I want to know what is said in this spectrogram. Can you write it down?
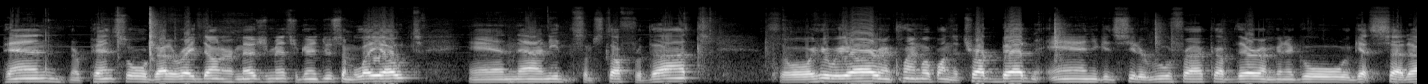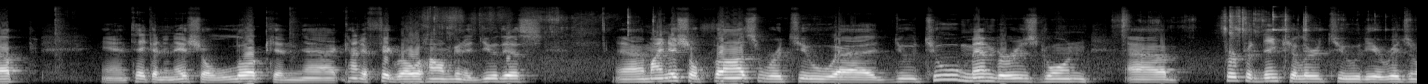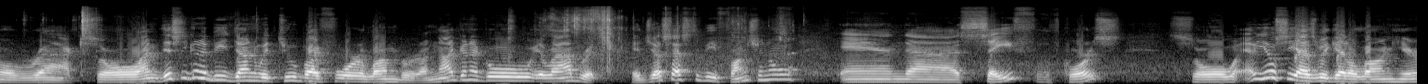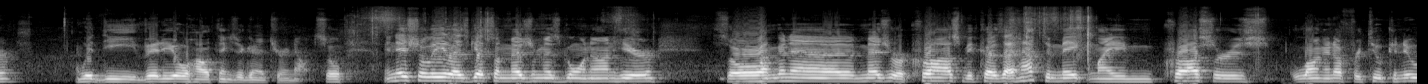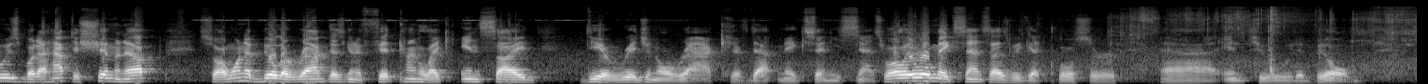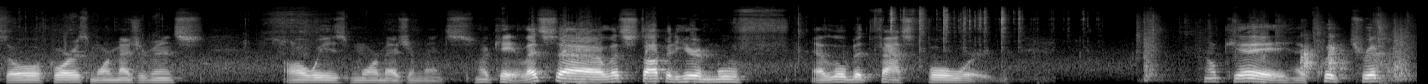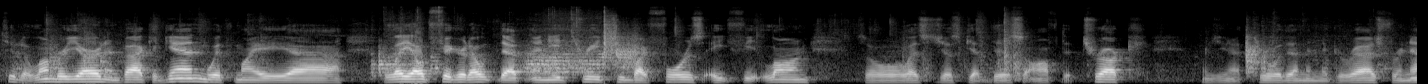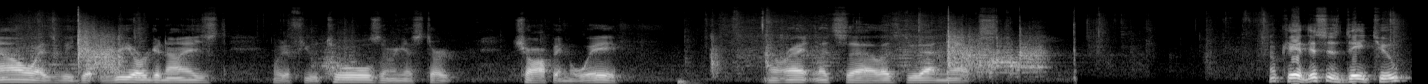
pen or pencil. Got to write down our measurements. We're going to do some layout and now I need some stuff for that. So here we are, going to climb up on the truck bed and you can see the roof rack up there. I'm going to go get set up and take an initial look and uh, kind of figure out how I'm going to do this. Uh, my initial thoughts were to uh, do two members going uh, perpendicular to the original rack. So I'm, this is going to be done with 2x4 lumber. I'm not going to go elaborate. It just has to be functional and uh, safe, of course. So uh, you'll see as we get along here with the video how things are going to turn out. So initially, let's get some measurements going on here. So I'm going to measure across because I have to make my crossers long enough for two canoes, but I have to shim it up. So I want to build a rack that's going to fit kind of like inside the original rack, if that makes any sense. Well, it will make sense as we get closer uh, into the build. So, of course, more measurements, always more measurements. Okay, let's uh, let's stop it here and move a little bit fast forward. Okay, a quick trip to the lumber yard and back again with my uh, layout figured out that I need three 2x4s 8 feet long. So let's just get this off the truck. We're just going to throw them in the garage for now as we get reorganized with a few tools and we're going to start chopping away. All right, let's uh, let's do that next. Okay, this is day two.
